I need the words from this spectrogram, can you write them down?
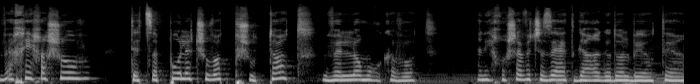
והכי חשוב, תצפו לתשובות פשוטות ולא מורכבות. אני חושבת שזה האתגר הגדול ביותר.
